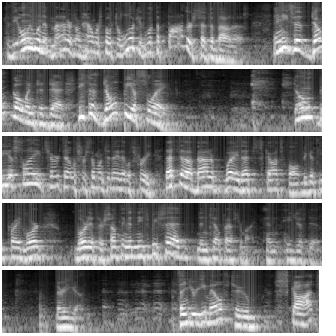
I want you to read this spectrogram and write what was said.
Because the only one that matters on how we're supposed to look is what the Father says about us. And he says, don't go into debt. He says, don't be a slave. Don't be a slave, church. That was for someone today that was free. That's a bad way. That's Scott's fault because he prayed, Lord, Lord, if there's something that needs to be said, then tell Pastor Mike. And he just did. There you go. Send your emails to scott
